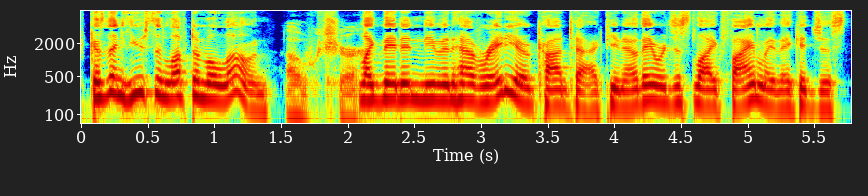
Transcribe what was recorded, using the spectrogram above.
because then Houston left them alone. oh, sure. Like they didn't even have radio contact. You know, they were just like, finally, they could just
